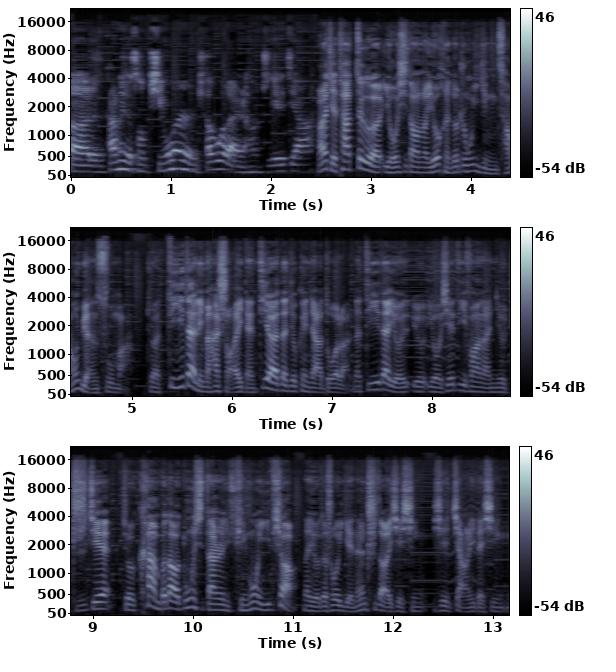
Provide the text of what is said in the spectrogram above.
呃，它那个从屏幕上飘过来，然后直接加。而且它这个游戏当中有很多这种隐藏元素嘛，对吧？第一代里面还少一点，第二代就更加多了。那第一代有有有些地方呢，你就直接就看不到东西，但是你凭空一跳，那有的时候也能吃到一些星，一些奖励的星，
